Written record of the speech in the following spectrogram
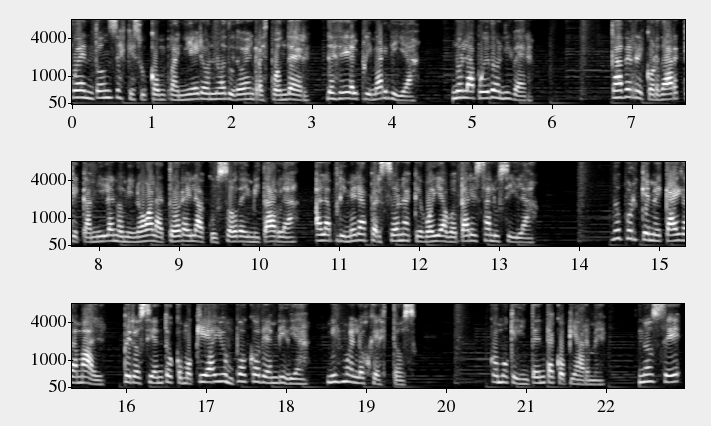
Fue entonces que su compañero no dudó en responder, desde el primer día. No la puedo ni ver. Cabe recordar que Camila nominó a la Tora y la acusó de imitarla, la primera persona que voy a votar es a Lucila. No porque me caiga mal, pero siento como que hay un poco de envidia, mismo en los gestos. Como que intenta copiarme. No sé,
